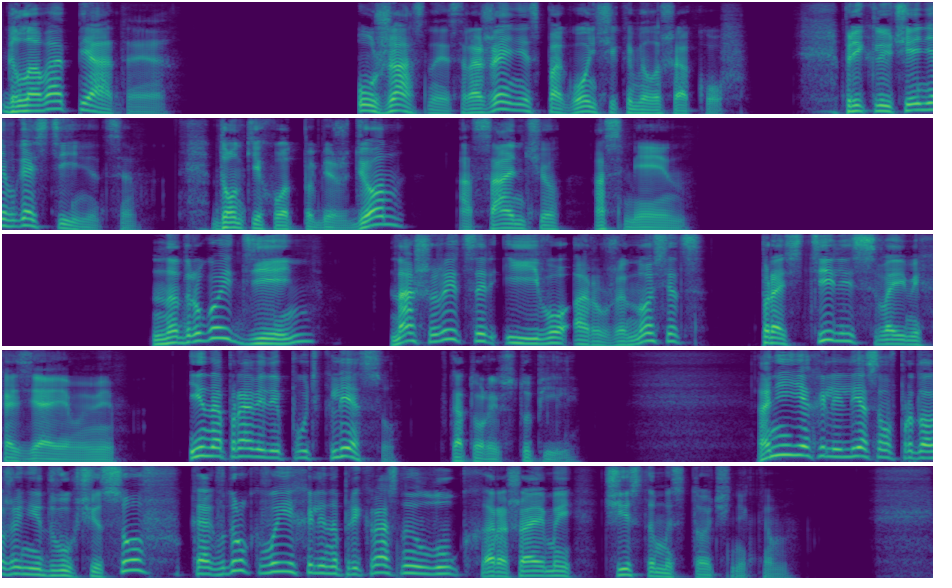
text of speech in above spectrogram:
Глава пятая. Ужасное сражение с погонщиками лошаков. Приключения в гостинице. Дон Кихот побежден, а Санчо осмеян. На другой день наш рыцарь и его оруженосец простились своими хозяевами и направили путь к лесу, в который вступили. Они ехали лесом в продолжении двух часов, как вдруг выехали на прекрасный луг, орошаемый чистым источником.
